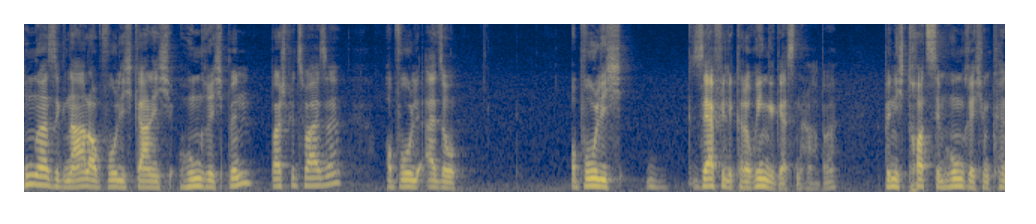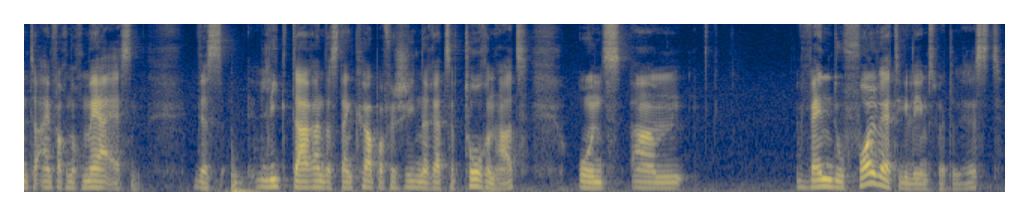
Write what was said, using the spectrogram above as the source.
Hungersignale, obwohl ich gar nicht hungrig bin, beispielsweise. Obwohl, also, obwohl ich sehr viele Kalorien gegessen habe, bin ich trotzdem hungrig und könnte einfach noch mehr essen. Das liegt daran, dass dein Körper verschiedene Rezeptoren hat. Und ähm, wenn du vollwertige Lebensmittel isst,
